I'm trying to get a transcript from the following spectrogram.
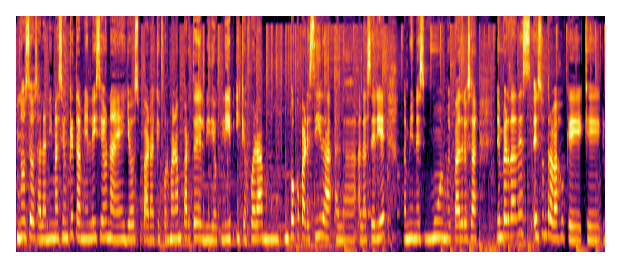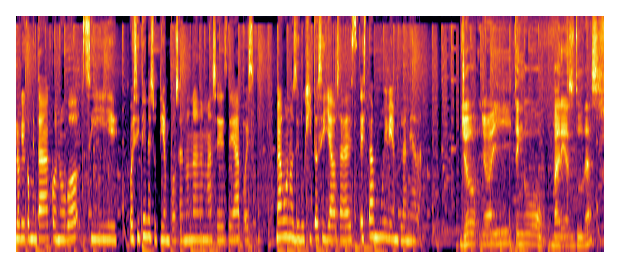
no sé, o sea, la animación que también le hicieron a ellos para que formaran parte del videoclip y que fuera un poco parecida a la, serie, también es muy, muy padre. O sea, en verdad es, es un trabajo que, lo que comentaba con Hugo, sí, pues sí tiene su tiempo, o sea, no nada más es de, ah, pues me hago unos dibujitos y ya, o sea, está muy bien planeada. Yo, yo ahí tengo varias dudas.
